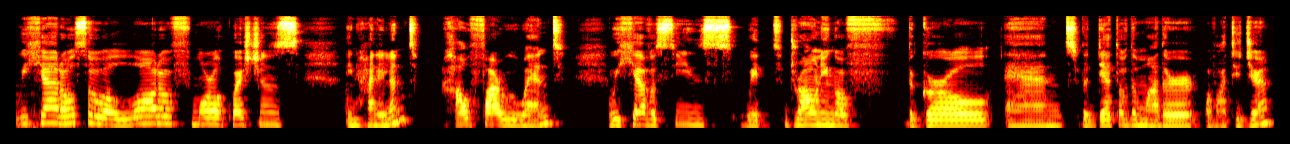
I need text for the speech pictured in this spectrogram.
We had also a lot of moral questions in Honeyland, how far we went. We have a scenes with drowning of the girl and the death of the mother of Hatidze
